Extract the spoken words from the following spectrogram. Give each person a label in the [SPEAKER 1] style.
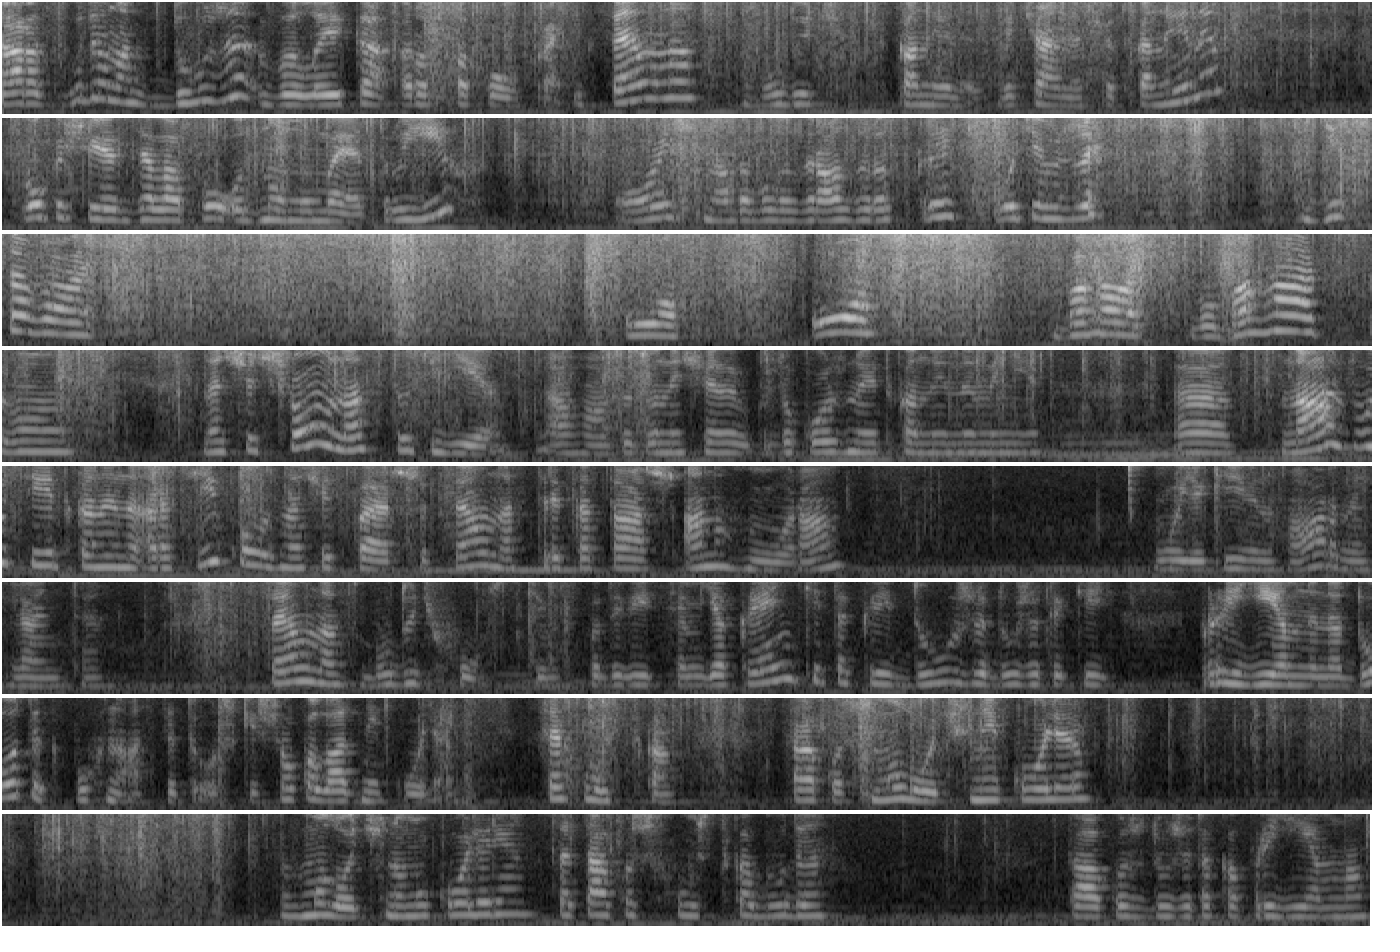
[SPEAKER 1] зараз буде у нас дуже велика розпаковка. І це у нас будуть тканини. Звичайно, що тканини. Поки що я взяла по одному метру їх. Ой, треба було зразу розкрити, потім вже діставати. О, о, багатство, багатство. Значить, що у нас тут є? Ага, тут вони ще до кожної тканини мені. Е, назву цієї тканини артикул, значить, перше, це у нас трикотаж Ангора. Ой, який він гарний, гляньте. Це у нас будуть хустки. Подивіться, м'якенький такий, дуже-дуже такий приємний на дотик, пухнастий трошки, шоколадний колір. Це хустка. Також молочний колір. В молочному кольорі це також хустка буде. Також дуже така приємна.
